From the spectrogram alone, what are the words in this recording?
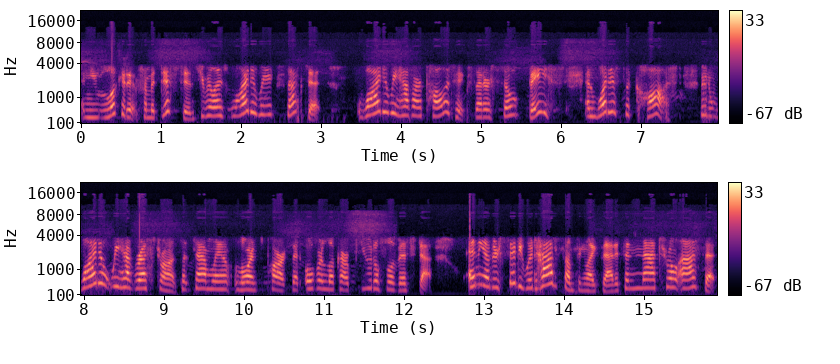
and you look at it from a distance, you realize why do we accept it? Why do we have our politics that are so base? And what is the cost? I mean, why don't we have restaurants at Sam Lawrence Park that overlook our beautiful vista? Any other city would have something like that. It's a natural asset.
